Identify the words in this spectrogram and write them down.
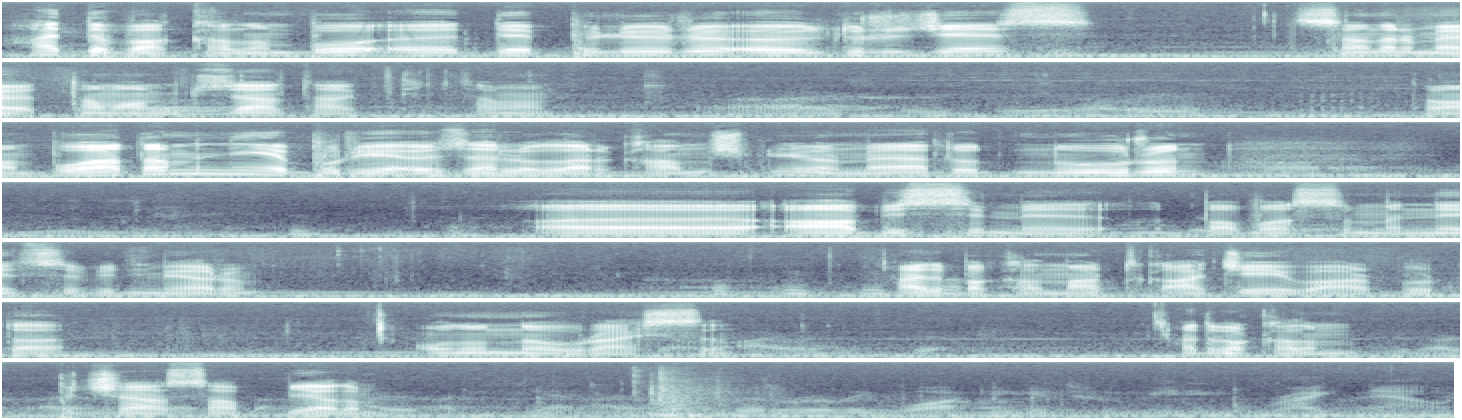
Hadi bakalım bu e, depülürü öldüreceğiz. Sanırım evet tamam güzel taktik tamam. Tamam bu adamı niye buraya özel olarak almış bilmiyorum. Herhalde Nur'un e, abisi mi babası mı neyse bilmiyorum. Hadi bakalım artık Acey var burada. Onunla uğraşsın. Hadi bakalım bıçağı saplayalım. I'm literally walking into a meeting right now.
